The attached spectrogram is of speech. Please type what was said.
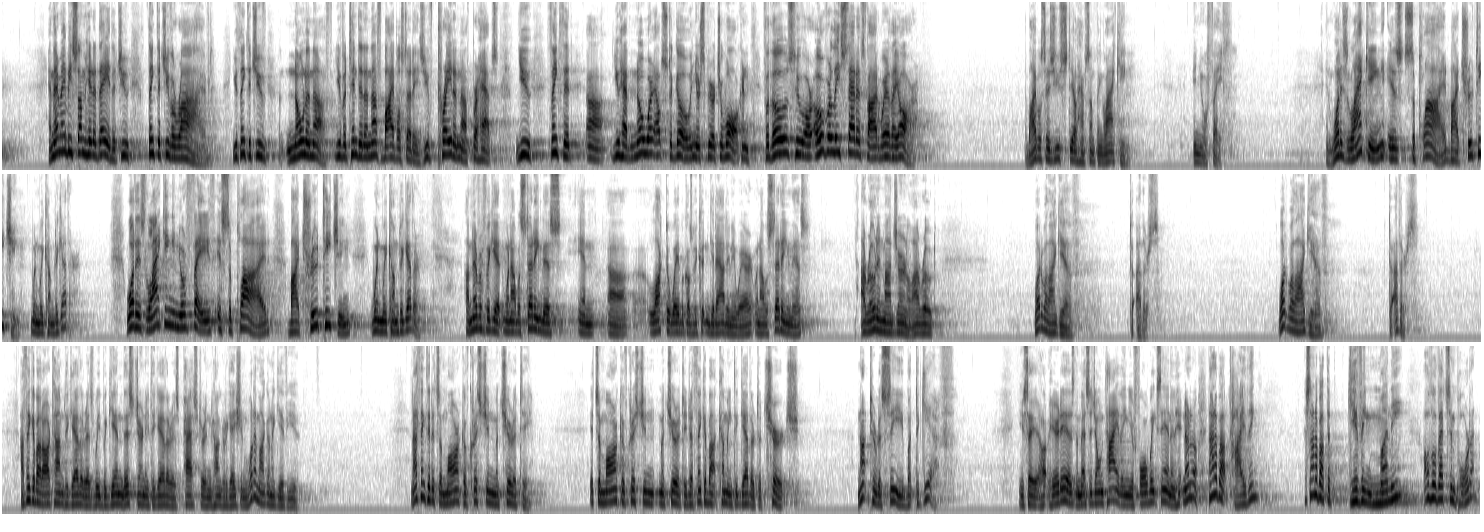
And there may be some here today that you think that you've arrived. You think that you've known enough. You've attended enough Bible studies. You've prayed enough, perhaps. You think that uh, you have nowhere else to go in your spiritual walk. And for those who are overly satisfied where they are, the Bible says you still have something lacking in your faith. And what is lacking is supplied by true teaching when we come together. What is lacking in your faith is supplied by true teaching when we come together. I'll never forget when I was studying this in uh, locked away because we couldn't get out anywhere. When I was studying this, I wrote in my journal, I wrote, What will I give to others? What will I give to others. I think about our time together as we begin this journey together as pastor and congregation. What am I going to give you? And I think that it's a mark of Christian maturity. It's a mark of Christian maturity to think about coming together to church, not to receive, but to give. You say, oh, here it is, the message on tithing. You're four weeks in. And here, no, no, no, not about tithing. It's not about the giving money, although that's important.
